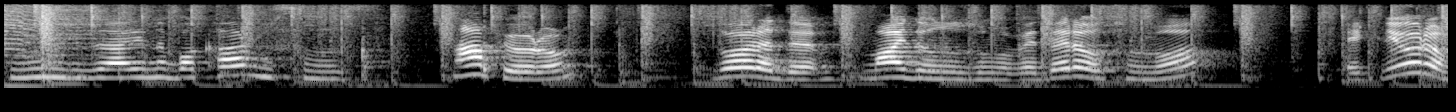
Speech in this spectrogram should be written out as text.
Şunun güzelliğine bakar mısınız? Ne yapıyorum? Doğradığım maydanozumu ve dereotumu ekliyorum.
